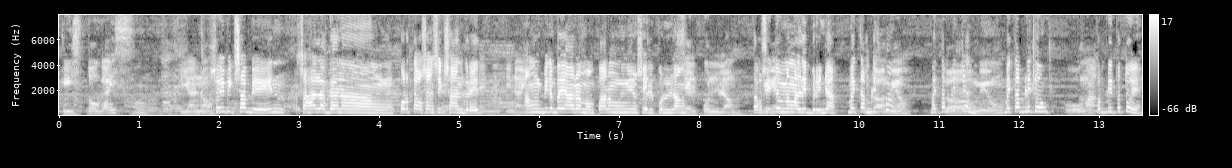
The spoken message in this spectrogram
case to guys. Oh. Yan no. So ibig sabihin, sa halaga ng 4,600, 999. ang binabayaran mo parang yung cellphone lang. cellphone lang. Tapos Ayan. ito mga libre niya. May tablet pa. Oh. May tablet yan. Dami, oh. May tablet oh. Oo nga. Tablet pa to eh.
